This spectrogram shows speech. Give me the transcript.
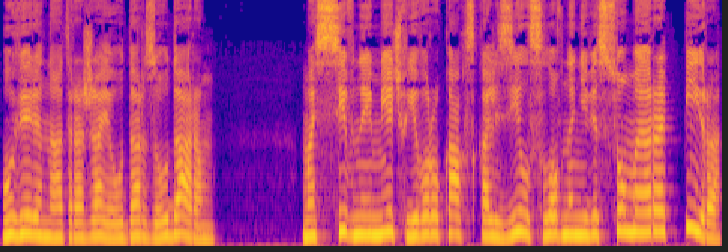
уверенно отражая удар за ударом. Массивный меч в его руках скользил, словно невесомая рапира,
